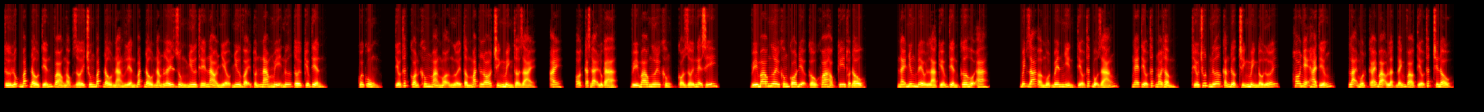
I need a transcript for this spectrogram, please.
từ lúc bắt đầu tiến vào ngọc giới chung bắt đầu nàng liền bắt đầu nắm lấy dùng như thế nào nhiều như vậy tuấn nam mỹ nữ tới kiếm tiền. Cuối cùng, tiểu thất còn không màng mọi người tầm mắt lo chính mình thở dài, ai, họt cắt đại lục A, vì mau ngươi không có giới nghệ sĩ. Vì mau ngươi không có địa cầu khoa học kỹ thuật đâu. Này nhưng đều là kiếm tiền cơ hội A. Bích giã ở một bên nhìn tiểu thất bộ dáng, nghe tiểu thất nói thầm, thiếu chút nữa cắn được chính mình đầu lưỡi, ho nhẹ hai tiếng, lại một cái bạo lật đánh vào tiểu thất trên đầu,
